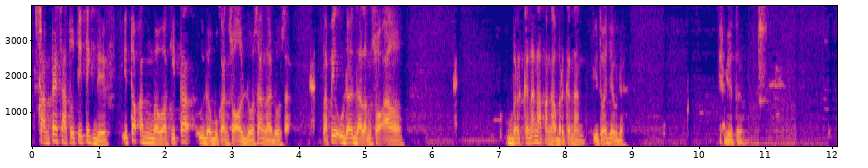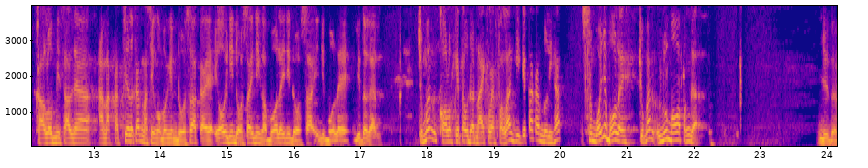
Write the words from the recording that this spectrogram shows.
sampai satu titik, Dev, itu akan membawa kita udah bukan soal dosa nggak dosa, tapi udah dalam soal berkenan apa nggak berkenan? Itu aja udah. Ya. gitu. Kalau misalnya anak kecil kan masih ngomongin dosa kayak oh ini dosa ini nggak boleh ini dosa ini boleh gitu kan. Cuman kalau kita udah naik level lagi kita akan melihat semuanya boleh cuman lu mau apa enggak gitu.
